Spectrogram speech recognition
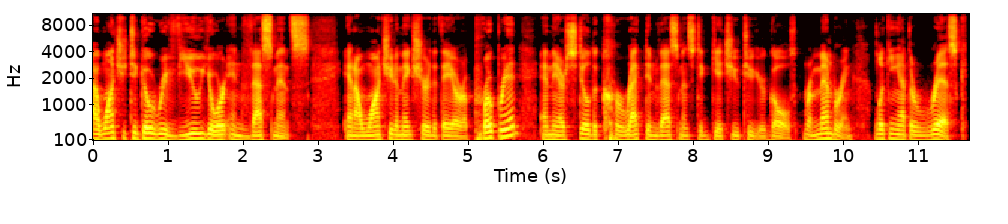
I want you to go review your investments. And I want you to make sure that they are appropriate and they are still the correct investments to get you to your goals. Remembering, looking at the risk,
